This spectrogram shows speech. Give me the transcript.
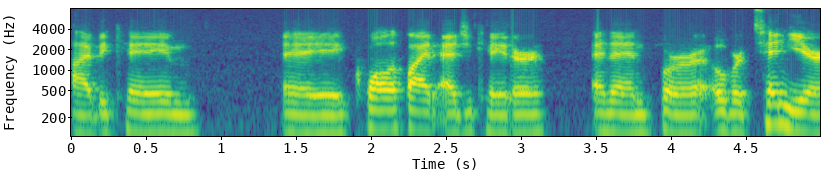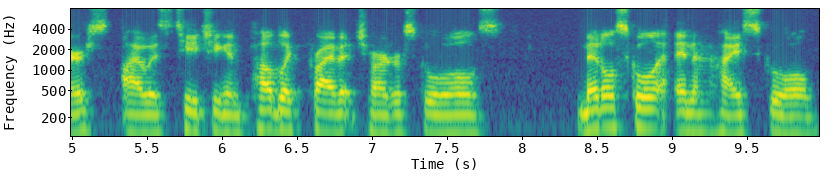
I became a qualified educator. And then for over 10 years, I was teaching in public, private charter schools, middle school, and high school,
